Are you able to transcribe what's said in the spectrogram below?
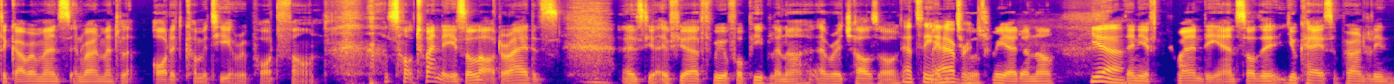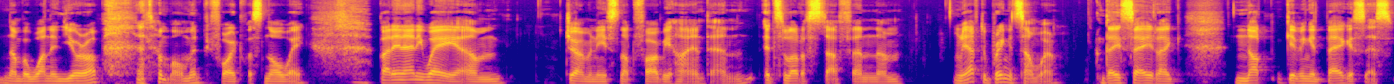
The government's Environmental Audit Committee report found. so 20 is a lot, right? It's, it's, if you have three or four people in an average household. That's the average. Two or three, I don't know. Yeah. Then you have 20. And so the UK is apparently number one in Europe at the moment, before it was Norway. But in any way, um, Germany is not far behind, and it's a lot of stuff, and um, we have to bring it somewhere. They say like not giving it back is as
